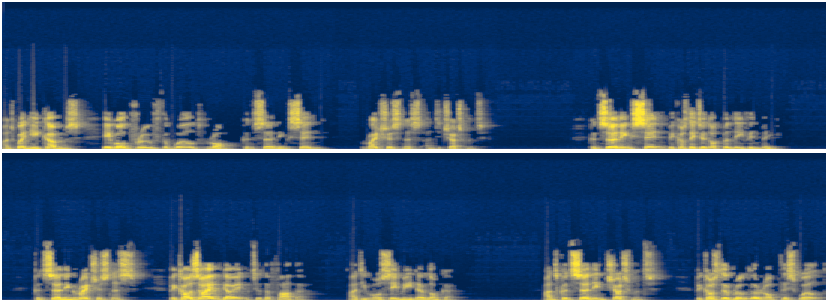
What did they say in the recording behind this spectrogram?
And when he comes, he will prove the world wrong concerning sin, righteousness, and judgment. Concerning sin, because they do not believe in me. Concerning righteousness, because I am going to the Father, and you will see me no longer. And concerning judgment, because the ruler of this world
